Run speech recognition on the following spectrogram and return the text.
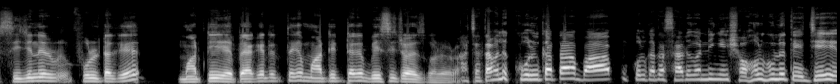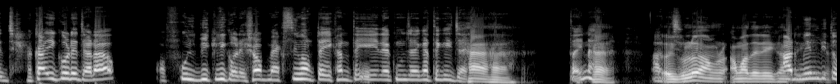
সিজনের ফুলটাকে মাটি প্যাকেটের থেকে মাটিরটাকে বেশি চয়েস করে ওরা। আচ্ছা তাহলে কলকাতা বা কলকাতা সারাউন্ডিং এই শহরগুলোতে যে ঝাঁকাই করে যারা ফুল বিক্রি করে সব ম্যাক্সিমামটা এখান থেকে এরকম জায়গা থেকেই যায়। হ্যাঁ হ্যাঁ। তাই না? হ্যাঁ। আচ্ছা। ওইগুলো আমাদের এখানে আর মেনলি তো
